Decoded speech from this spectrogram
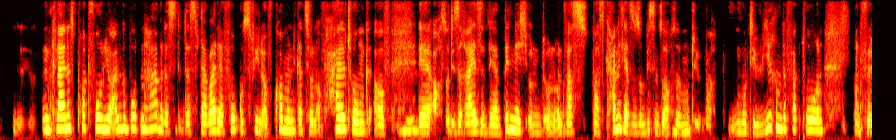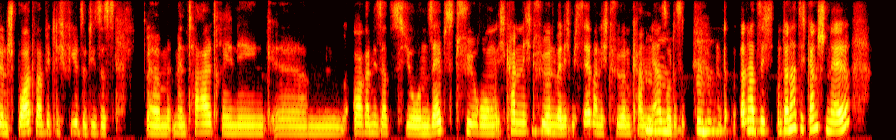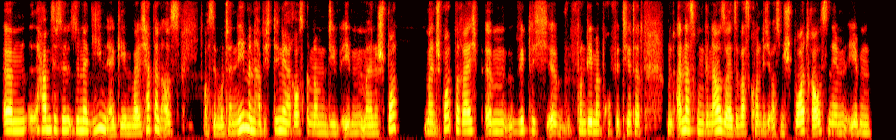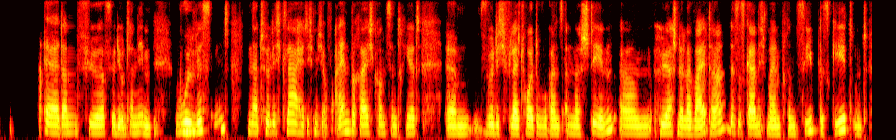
ein kleines Portfolio angeboten habe. Das, das, da war der Fokus viel auf Kommunikation, auf Haltung, auf mhm. äh, auch so diese Reise, wer bin ich und, und, und was, was kann ich, also so ein bisschen so auch so mhm. motivierende Faktoren. Und für den Sport war wirklich viel so dieses, ähm, Mentaltraining, ähm, Organisation, Selbstführung. Ich kann nicht mhm. führen, wenn ich mich selber nicht führen kann. Mhm. Ja, so mhm. das, mhm. und dann hat sich und dann hat sich ganz schnell ähm, haben sich Synergien ergeben, weil ich habe dann aus aus dem Unternehmen habe ich Dinge herausgenommen, die eben meine Sport mein Sportbereich ähm, wirklich äh, von dem er profitiert hat und andersrum genauso. Also was konnte ich aus dem Sport rausnehmen, eben äh, dann für, für die Unternehmen. Wohl mhm. wissend, natürlich klar, hätte ich mich auf einen Bereich konzentriert, ähm, würde ich vielleicht heute wo ganz anders stehen. Ähm, höher, schneller, weiter. Das ist gar nicht mein Prinzip, das geht und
